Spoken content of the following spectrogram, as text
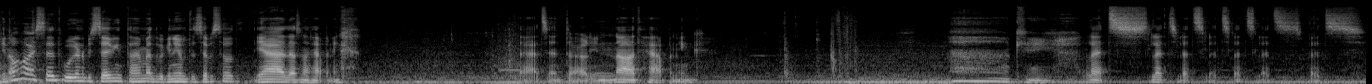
You know how I said we're gonna be saving time at the beginning of this episode? Yeah, that's not happening. that's entirely not happening. okay, let's, let's, let's, let's, let's, let's, let's...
